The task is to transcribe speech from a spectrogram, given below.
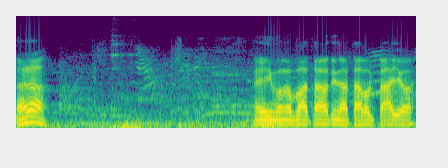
Ano? Ay, mga bata tinatawag tayo.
